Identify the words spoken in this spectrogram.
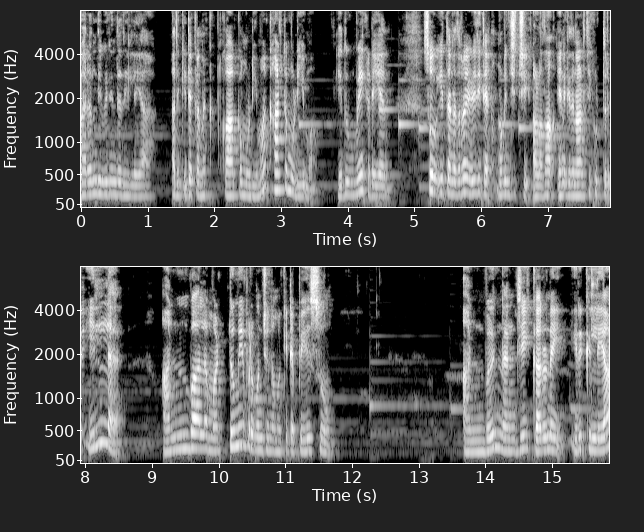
பறந்து விரிந்தது இல்லையா? அதுக்கிட்ட கணக்கு காக்க முடியுமா? காட்ட முடியுமா? எதுவுமே கிடையாது. ஸோ இத்தனை தடவை எழுதிட்டேன். முடிஞ்சிச்சு. அவ்வளோதான் எனக்கு இதை நடத்தி கொடுத்துரு. இல்லை அன்பால் மட்டுமே பிரபஞ்சம் நம்மக்கிட்ட பேசும். அன்பு நன்றி கருணை இருக்கு இல்லையா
